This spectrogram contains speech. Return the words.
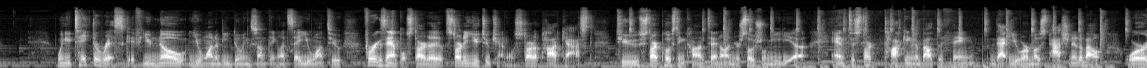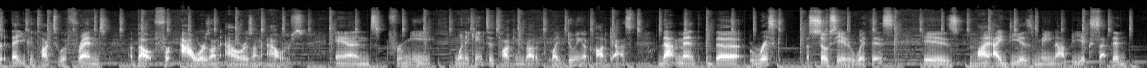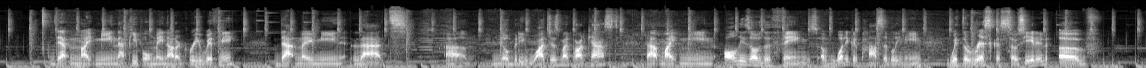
when you take the risk, if you know you want to be doing something, let's say you want to, for example, start a start a YouTube channel, start a podcast, to start posting content on your social media, and to start talking about the thing that you are most passionate about, or that you can talk to a friend about for hours on hours on hours. And for me, when it came to talking about it, like doing a podcast, that meant the risk associated with this is my ideas may not be accepted. That might mean that people may not agree with me. That may mean that um, nobody watches my podcast. That might mean all these other things of what it could possibly mean with the risk associated of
